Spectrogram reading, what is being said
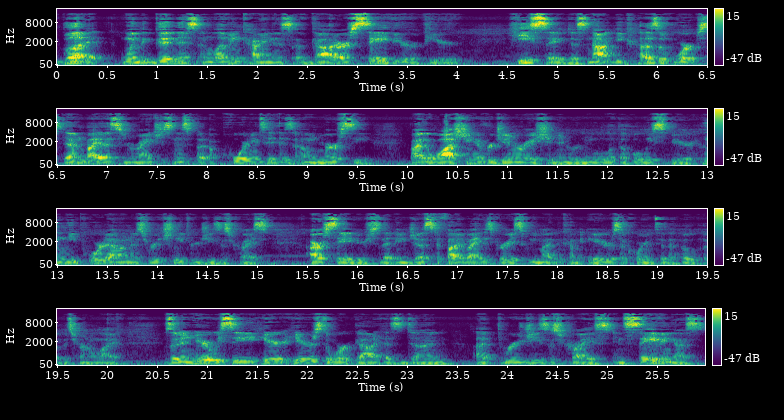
but when the goodness and loving kindness of God our Savior appeared, he saved us not because of works done by us in righteousness, but according to his own mercy, by the washing of regeneration and renewal of the Holy Spirit, whom he poured out on us richly through Jesus Christ, our Savior, so that being justified by his grace, we might become heirs according to the hope of eternal life. So then here we see, here, here's the work God has done uh, through Jesus Christ in saving us.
